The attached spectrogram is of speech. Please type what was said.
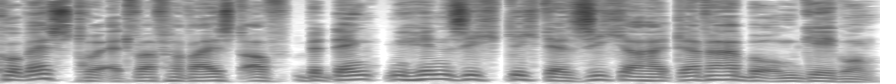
Covestro etwa verweist auf Bedenken hinsichtlich der Sicherheit der Werbeumgebung.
